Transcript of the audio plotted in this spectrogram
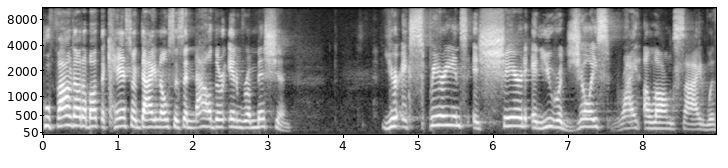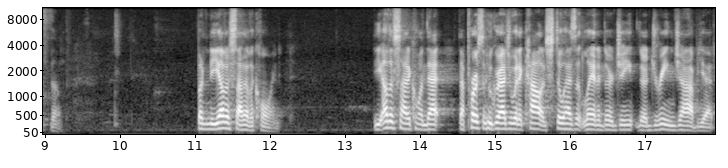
who found out about the cancer diagnosis and now they're in remission. Your experience is shared and you rejoice right alongside with them. But on the other side of the coin, the other side of the coin, that that person who graduated college still hasn't landed their dream, their dream job yet.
